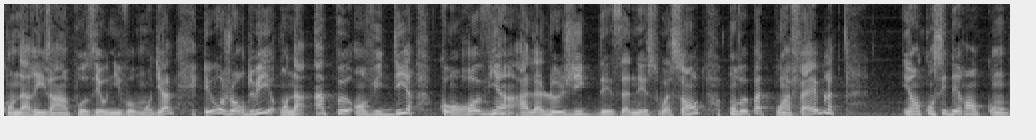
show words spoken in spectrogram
qu'on arrive à imposer au niveau mondial. Et aujourd'hui, on a un peu envie de dire qu'on revient à la logique des années 60. On veut pas de points faibles. Et en considérant qu'on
